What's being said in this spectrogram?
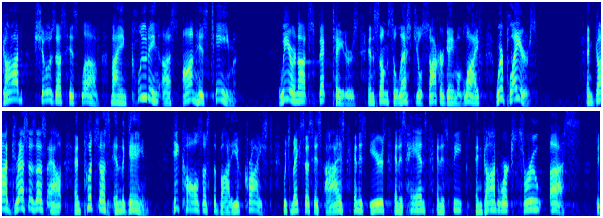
God shows us his love by including us on his team. We are not spectators in some celestial soccer game of life, we're players. And God dresses us out and puts us in the game. He calls us the body of Christ, which makes us his eyes and his ears and his hands and his feet. And God works through us to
